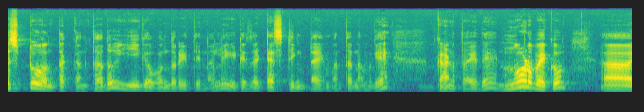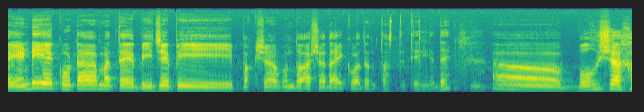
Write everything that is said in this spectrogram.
ಎಷ್ಟು ಅಂತಕ್ಕಂಥದ್ದು ಈಗ ಒಂದು ರೀತಿಯಲ್ಲಿ it is a testing time ಅಂತ ನಮಗೆ ಕಾಣ್ತಾ ಇದೆ. ನೋಡಬೇಕು. ಎನ್ ಡಿ ಎ ಕೂಟ ಮತ್ತು ಬಿ ಜೆ ಪಿ ಪಕ್ಷ ಒಂದು ಆಶಾದಾಯಕವಾದಂಥ ಸ್ಥಿತಿಯಲ್ಲಿದೆ. ಬಹುಶಃ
